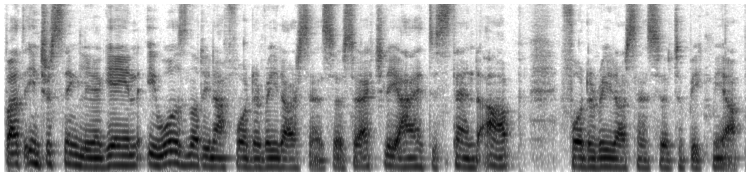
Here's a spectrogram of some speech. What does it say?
But interestingly, again, it was not enough for the radar sensor. So actually I had to stand up for the radar sensor to pick me up.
